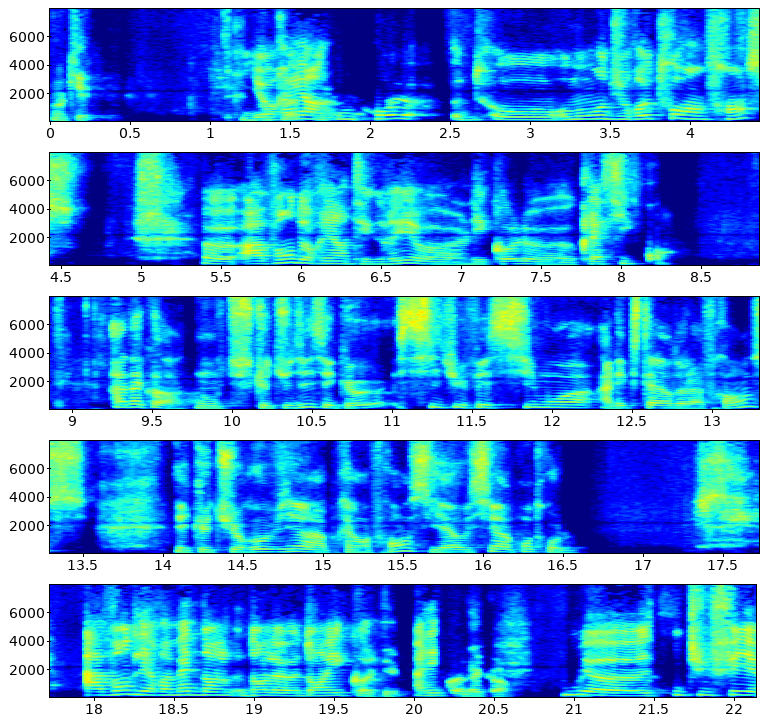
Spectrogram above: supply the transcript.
Ok. Il y aurait un contrôle au, moment du retour en France euh, avant de réintégrer euh, l'école euh, classique, quoi. Ah d'accord. Donc ce que tu dis, c'est que si tu fais six mois à l'extérieur de la France et que tu reviens après en France, il y a aussi un contrôle. Avant de les remettre dans, dans l'école, à l'école. D'accord. Si, tu fais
